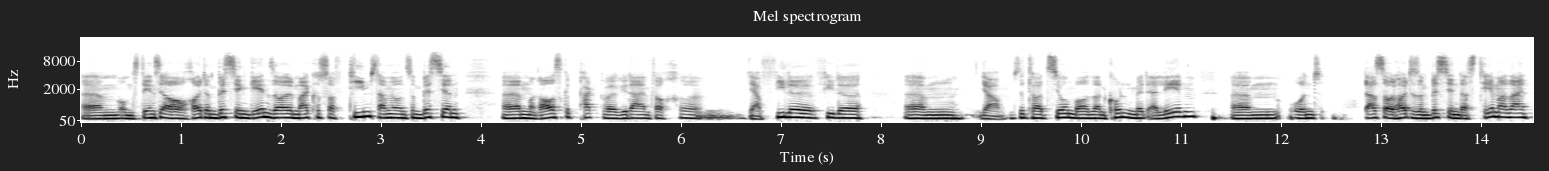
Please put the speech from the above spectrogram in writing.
ähm, um den es ja auch heute ein bisschen gehen soll. Microsoft Teams haben wir uns ein bisschen ähm, rausgepackt, weil wir da einfach ähm, ja viele, viele ähm, ja, Situationen bei unseren Kunden mit erleben. Ähm, und das soll heute so ein bisschen das Thema sein.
